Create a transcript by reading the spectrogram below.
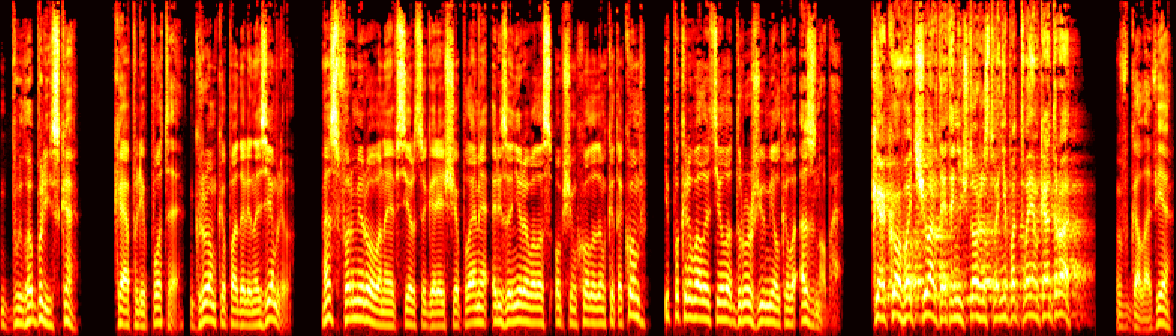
Было близко. Капли пота громко падали на землю, а сформированное в сердце горящее пламя резонировало с общим холодом катакомб и покрывало тело дрожью мелкого озноба. «Какого черта это ничтожество не под твоим контролем?» В голове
